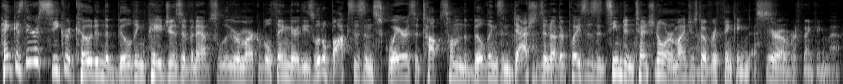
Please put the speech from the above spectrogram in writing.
Hank, is there a secret code in the building pages of an absolutely remarkable thing? There are these little boxes and squares atop some of the buildings and dashes in other places. It seemed intentional, or am I just overthinking this? You're overthinking that.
